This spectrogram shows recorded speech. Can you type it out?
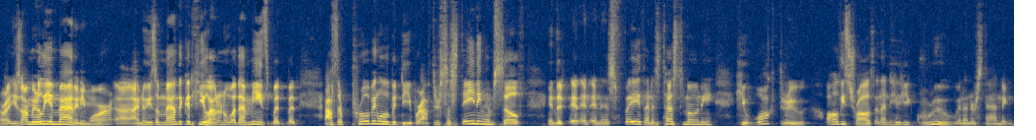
All right, he's not merely a man anymore. Uh, I know he's a man that could heal. I don't know what that means, but but after probing a little bit deeper, after sustaining himself in the in, in his faith and his testimony, he walked through all these trials, and then he, he grew in understanding.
